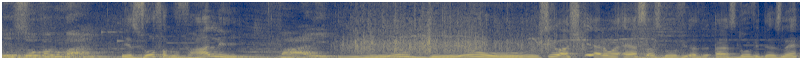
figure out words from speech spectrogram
Esôfago vale. Esôfago vale? Vale. Meu Deus! Eu acho que eram essas dúvidas, as dúvidas, né?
